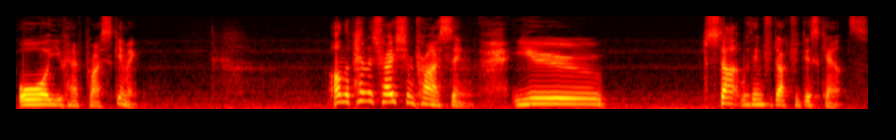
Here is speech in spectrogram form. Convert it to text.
or you have price skimming. On the penetration pricing, you start with introductory discounts.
